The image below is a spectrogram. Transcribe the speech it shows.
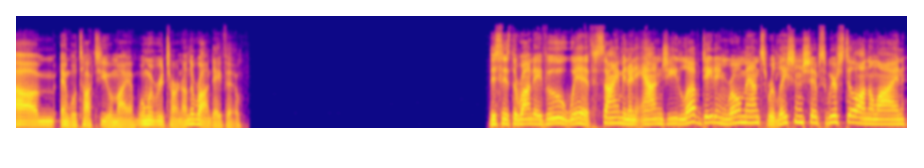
Um, and we'll talk to you, Amaya, when we return on the rendezvous. This is the rendezvous with Simon and Angi. Love, dating, romance, relationships. We're still on the line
